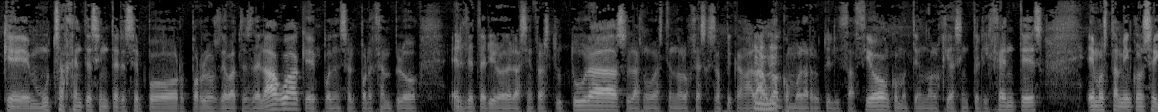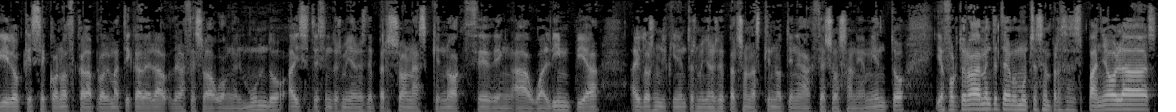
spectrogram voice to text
que mucha gente se interese por, por los debates del agua, que pueden ser, por ejemplo, el deterioro de las infraestructuras, las nuevas tecnologías que se aplican al agua, como la reutilización, como tecnologías inteligentes. Hemos también conseguido que se conozca la problemática del acceso al agua en el mundo. Hay 700 millones de personas que no acceden a agua limpia. Hay 2.500 millones de personas que no tienen acceso a saneamiento. Y afortunadamente tenemos muchas empresas españolas,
